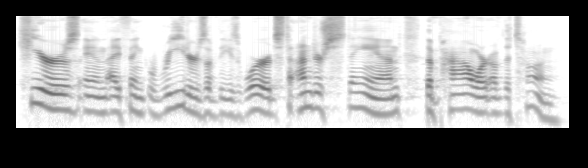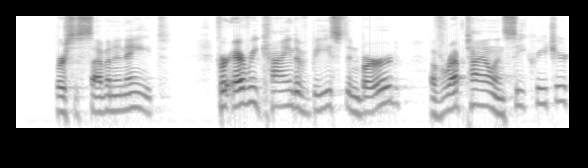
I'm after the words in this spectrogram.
hearers and I think readers of these words to understand the power of the tongue. Verses 7 and 8. For every kind of beast and bird, of reptile and sea creature,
